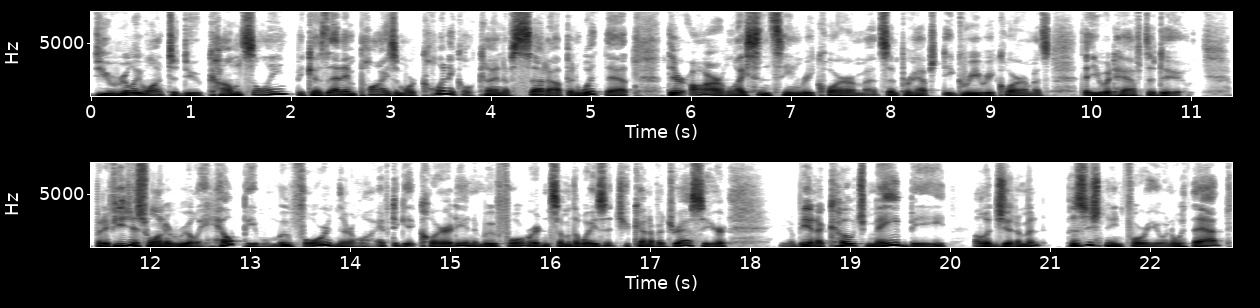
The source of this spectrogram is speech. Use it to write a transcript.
do you really want to do counseling? Because that implies a more clinical kind of setup. And with that, there are licensing requirements and perhaps degree requirements that you would have to do. But if you just want to really help people move forward in their life to get clarity and to move forward in some of the ways that you kind of address here, you know, being a coach may be a legitimate positioning for you. And with that,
